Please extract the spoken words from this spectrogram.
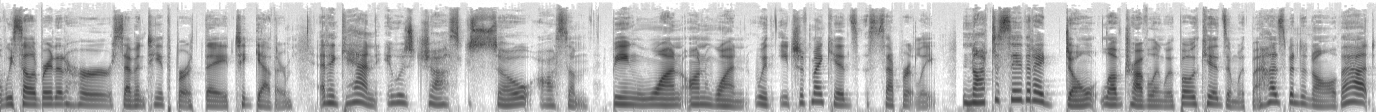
We celebrated her 17th birthday together. And again, it was just so awesome being one on one with each of my kids separately. Not to say that I don't love traveling with both kids and with my husband and all that,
